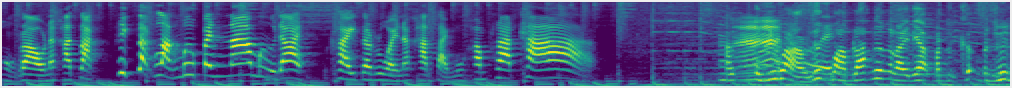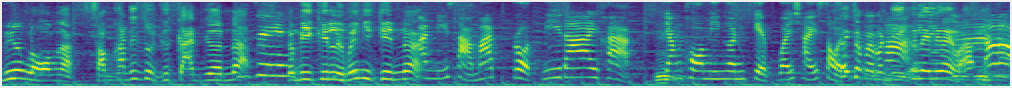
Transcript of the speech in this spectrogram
ของเรานะคะจากพลิกจากหลังมือเป็นหน้ามือได้ ใครจะรวยนะคะ สายมูห้ามพลาดค่ะอันอันนี้ว่าเรื่องความรักเรื่องอะไรเนี่ยมันมันเรื่องรองอะสำคัญที่สุดคือการเงินน่ะจริงจะมีกินหรือไม่มีกินน่ะอันนี้สามารถปลดหนี้ได้ค่ะอืมยังพอมีเงินเก็บไว้ใช้สอยเฮ้ยทำไมมันดีขึ้นเรื่อยๆวะเออ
